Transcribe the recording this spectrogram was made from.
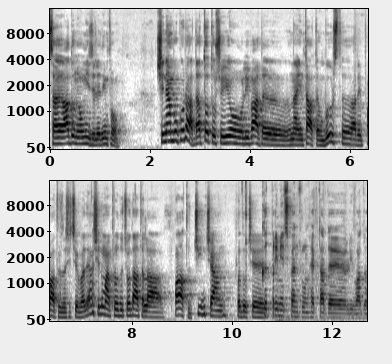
să adune omizile din pom. Și ne-am bucurat, dar totuși e o livadă înaintată în vârstă, are 40 și ceva de ani și nu mai produce odată la 4-5 ani. Produce... Cât primiți pentru un hectar de livadă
